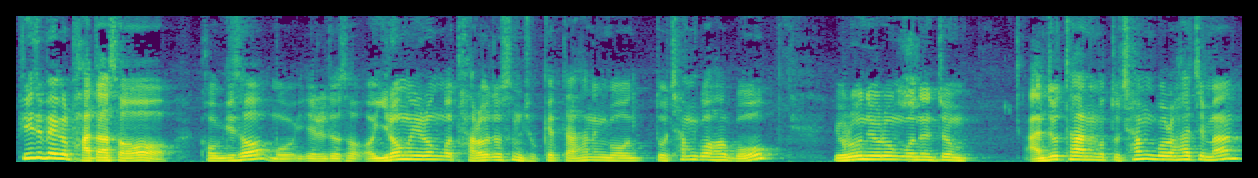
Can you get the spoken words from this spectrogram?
피드백을 받아서 거기서 뭐 예를 들어서 어, 이런 거 이런 거 다뤄줬으면 좋겠다 하는 것도 참고하고 요런 요런 거는 좀 안 좋다 하는 것도 참고를 하지만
